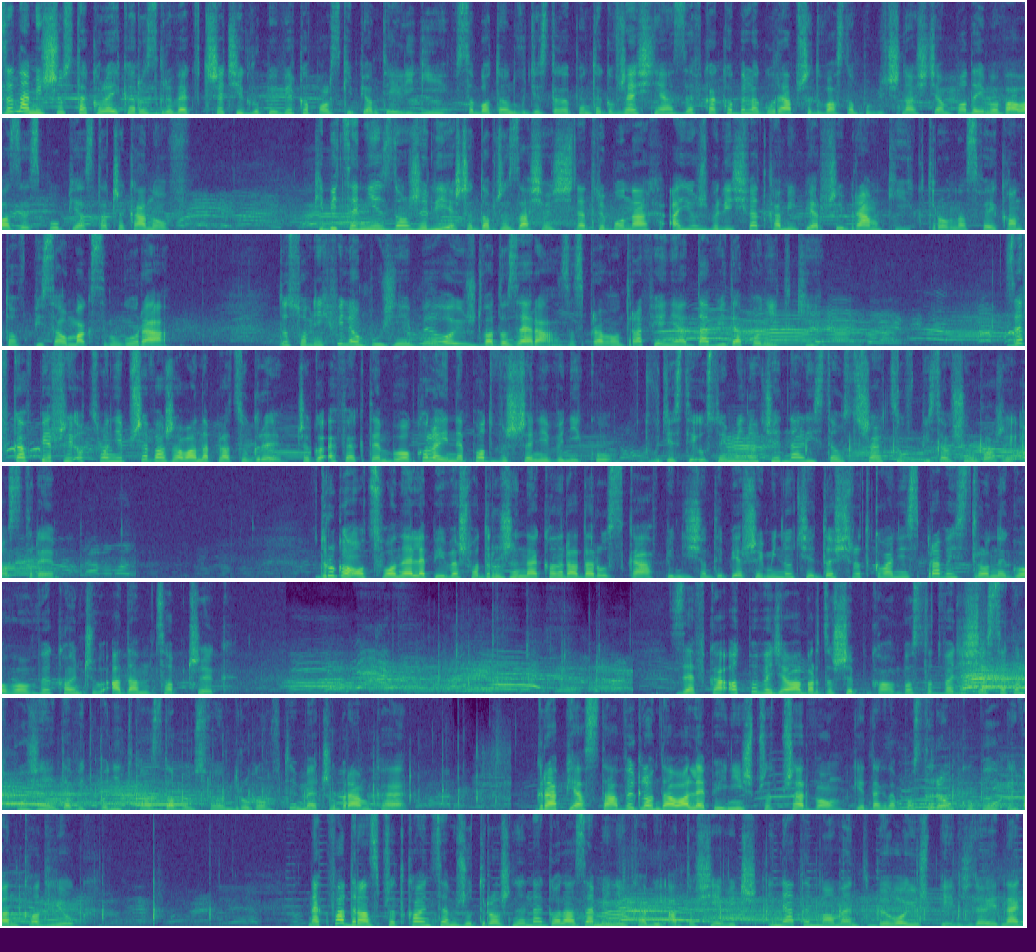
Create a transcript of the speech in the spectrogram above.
Przed nami szósta kolejka rozgrywek w trzeciej grupie Wielkopolskiej Piątej Ligi. W sobotę 25 września Zewka Kobyla Góra przed własną publicznością podejmowała zespół Piasta Czekanów. Kibice nie zdążyli jeszcze dobrze zasiąść na trybunach, a już byli świadkami pierwszej bramki, którą na swoje konto wpisał Maksym Góra. Dosłownie chwilę później było już 2 do 0 za sprawą trafienia Dawida Ponitki. Zewka w pierwszej odsłonie przeważała na placu gry, czego efektem było kolejne podwyższenie wyniku. W 28 minucie na listę strzelców wpisał się Błażej Ostry. W drugą odsłonę lepiej weszła drużyna Konrada Ruska. W 51 minucie dośrodkowanie z prawej strony głową wykończył Adam Copczyk. Zewka odpowiedziała bardzo szybko, bo 120 sekund później Dawid Ponitka zdobył swoją drugą w tym meczu bramkę. Gra Piasta wyglądała lepiej niż przed przerwą, jednak na posterunku był Iwan Kodliuk. Na kwadrans przed końcem rzut rożny na gola zamienił Kamil Antosiewicz i na ten moment było już 5 do 1.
